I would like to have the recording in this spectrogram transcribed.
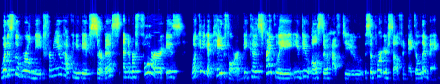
What does the world need from you? How can you be of service? And number four is what can you get paid for? Because frankly you do also have to support yourself and make a living.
